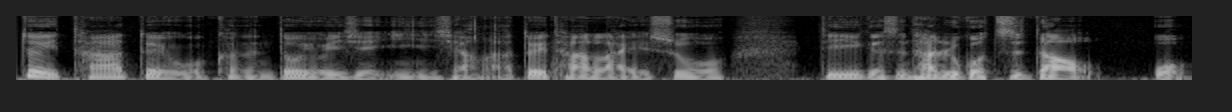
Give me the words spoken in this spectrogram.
对他对我可能都有一些影响啊。对他来说，第一个是他如果知道我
